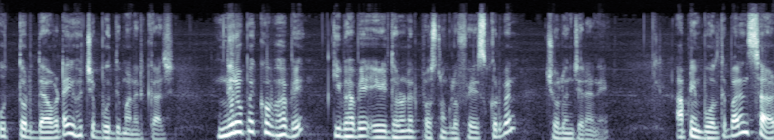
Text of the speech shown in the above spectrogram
উত্তর দেওয়াটাই হচ্ছে বুদ্ধিমানের কাজ। নিরপেক্ষভাবে কীভাবে এই ধরনের প্রশ্নগুলো ফেস করবেন, চলুন জেনে নিই। আপনি বলতে পারেন, স্যার,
